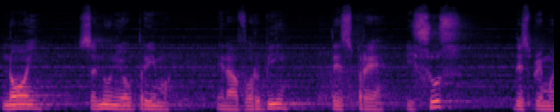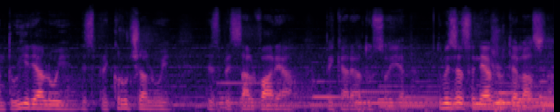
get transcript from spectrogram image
noi să nu ne oprim în a vorbi despre Isus, despre mântuirea Lui, despre crucea Lui, despre salvarea pe care a adus-o El. Dumnezeu să ne ajute la asta.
